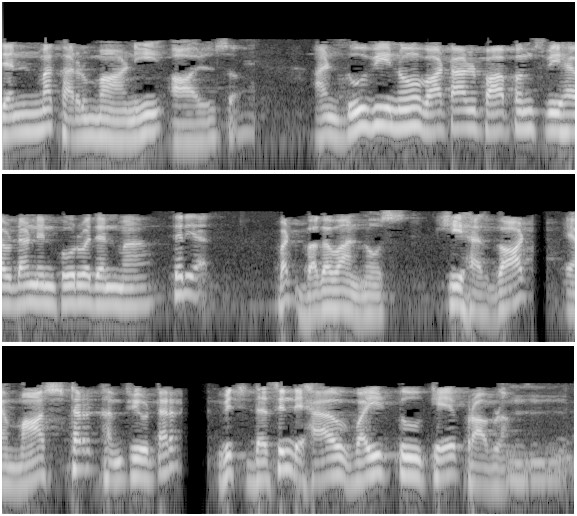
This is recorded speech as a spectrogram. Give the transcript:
janma karmani also. And do we know what all papams we have done in purva janma? Theriyad. But Bhagavan knows. He has got a master computer which doesn't have Y2K problem.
